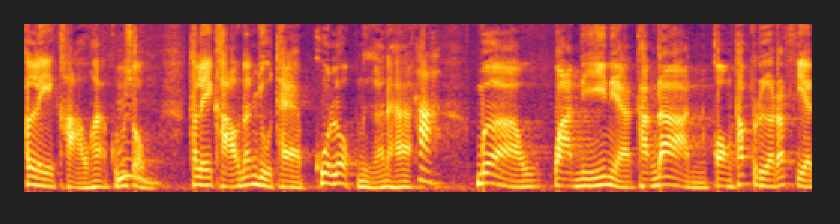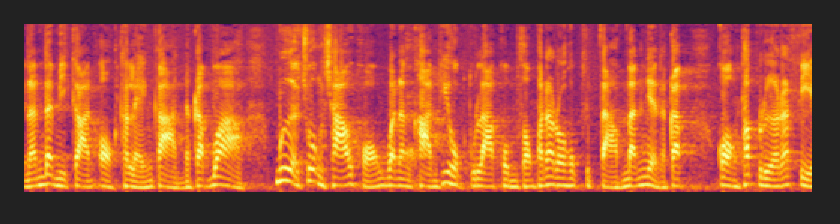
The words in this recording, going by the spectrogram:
ทะเลขาวฮะคุณผู้ชม ทะเลขาวนั้นอยู่แถบขั้วโลกเหนือนะฮะค่ะ เมื่อวานนี้เนี่ยทางด้านกองทัพเรือรัสเซียนั้นได้มีการออกแถลงการณ์นะครับว่าเมื่อช่วงเช้าของวันอังคารที่ 6 ตุลาคม 2563 นั้นเนี่ยนะครับกองทัพเรือรัสเซีย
